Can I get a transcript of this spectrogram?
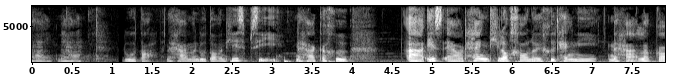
ได้นะคะ ดูต่อนะคะมาดูต่อวันที่ 14 นะคะ ก็คือ RSL แท่งที่เราเข้าเลยคือแท่งนี้นะคะ แล้วก็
